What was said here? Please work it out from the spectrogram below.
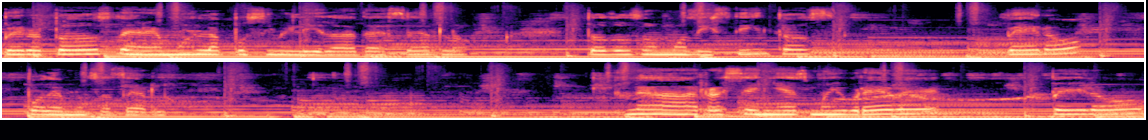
Pero todos tenemos la posibilidad de hacerlo. Todos somos distintos, pero podemos hacerlo. La reseña es muy breve, pero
